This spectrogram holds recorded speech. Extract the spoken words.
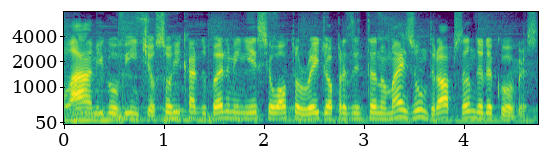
Olá, amigo ouvinte, eu sou Ricardo Bannerman e esse é o Auto Radio apresentando mais um Drops Under the Covers.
